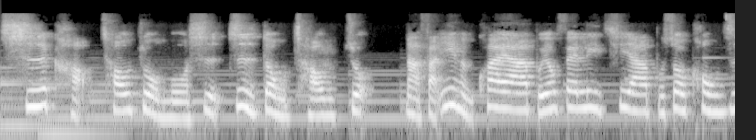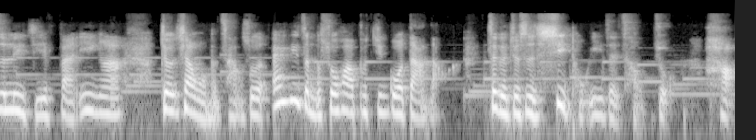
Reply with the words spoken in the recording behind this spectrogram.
思考操作模式，自动操作，那反应很快啊，不用费力气啊，不受控制，立即反应啊，就像我们常说的，哎，你怎么说话不经过大脑啊？这个就是系统一在操作。好，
